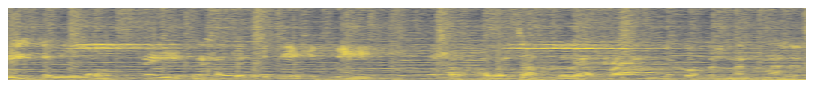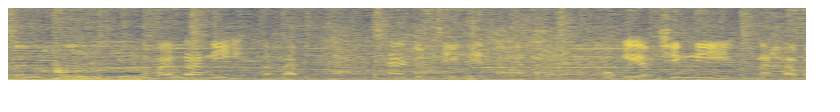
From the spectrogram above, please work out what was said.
รงนี้จะมีโหมดให้อีกนะครับเป็น 10A 10B นะครับเอาไว้จับระยะทางแล้วก็ปริมาณน้ำมันแล้วแต่ลูกค้าเลยน้ำมันด้านนี้นะครับ 5.4 ลิตรนะครับหกเหลี่ยมชิ้นนี้นะครับ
